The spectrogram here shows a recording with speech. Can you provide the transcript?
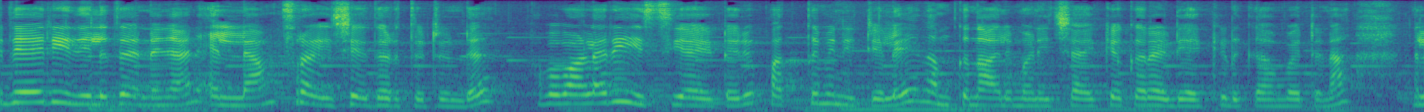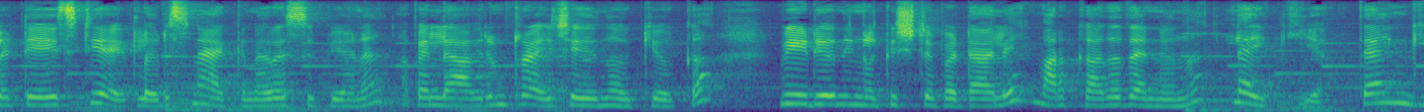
ഇതേ രീതിയിൽ തന്നെ ഞാൻ എല്ലാം ഫ്രൈ ചെയ്തെടുത്തിട്ടുണ്ട്. അപ്പോൾ വളരെ ഈസി ആയിട്ടൊരു പത്ത് മിനിറ്റിൽ നമുക്ക് നാല് മണി റെഡിയാക്കി എടുക്കാൻ പറ്റുന്ന നല്ല ടേസ്റ്റി ആയിട്ടുള്ള ഒരു സ്നാക്കിന്റെ റെസിപ്പിയാണ്. അപ്പോൾ എല്ലാവരും ട്രൈ ചെയ്ത് നോക്കി വീഡിയോ നിങ്ങൾക്ക് ഇഷ്ടപ്പെട്ടാൽ മറക്കാതെ തന്നെ ഒന്ന് ലൈക്ക് ചെയ്യുക. താങ്ക്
